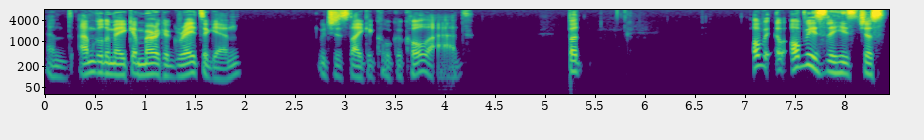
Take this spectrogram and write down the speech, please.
And I'm gonna make America great again, which is like a Coca-Cola ad. But ob- obviously, he's just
